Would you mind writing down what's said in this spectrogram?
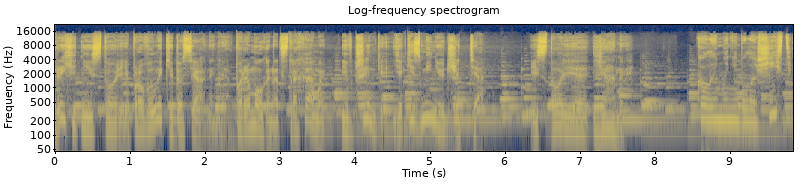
Крихітні історії про великі досягнення, перемоги над страхами і вчинки, які змінюють життя. Історія Яни. Коли мені було шість,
